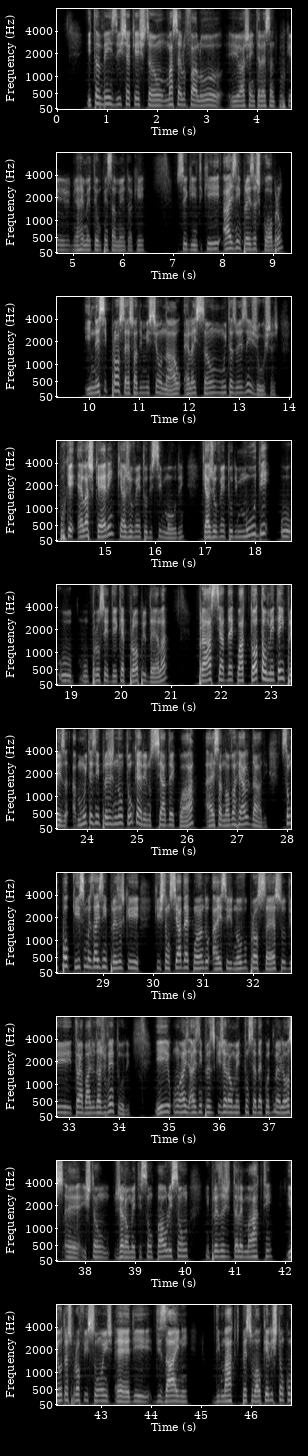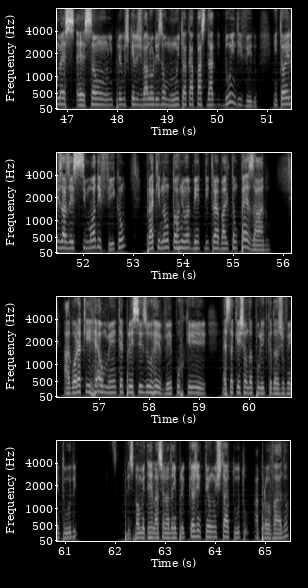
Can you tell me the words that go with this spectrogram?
E também existe a questão, Marcelo falou, e eu achei interessante porque me arremeteu um pensamento aqui, o seguinte, que as empresas cobram e nesse processo admissional elas são muitas vezes injustas, porque elas querem que a juventude se molde, que a juventude mude o, o, o proceder que é próprio dela para se adequar totalmente à empresa. Muitas empresas não estão querendo se adequar a essa nova realidade. São pouquíssimas as empresas que, que estão se adequando a esse novo processo de trabalho da juventude. E uma, as empresas que geralmente estão se adequando melhor é, estão geralmente em São Paulo e são empresas de telemarketing e outras profissões é, de design, de marketing pessoal, que eles estão é, são empregos que eles valorizam muito a capacidade do indivíduo. Então eles às vezes se modificam para que não torne um ambiente de trabalho tão pesado. Agora que realmente é preciso rever, porque essa questão da política da juventude, principalmente relacionada a emprego, porque a gente tem um estatuto aprovado,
